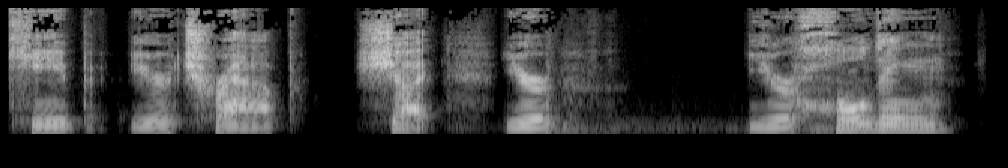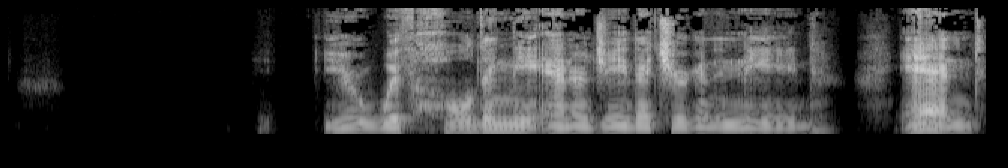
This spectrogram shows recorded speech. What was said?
keep your trap shut. You're, you're holding, you're withholding the energy that you're going to need. And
